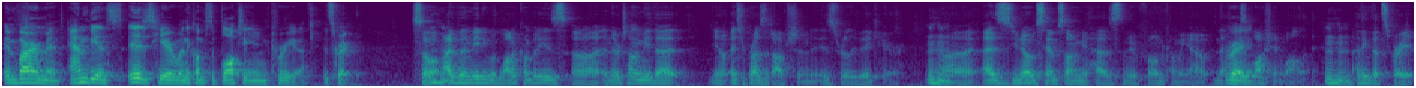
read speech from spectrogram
environment ambience is here when it comes to blockchain in Korea? It's great. So I've been meeting with a lot of companies, uh, and they're telling me that you know enterprise adoption is really big here. Mhm. Uh, as you know, Samsung has the new phone coming out that has a blockchain wallet. Mhm. I think that's great.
